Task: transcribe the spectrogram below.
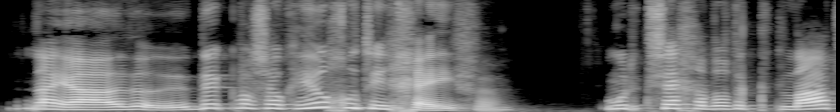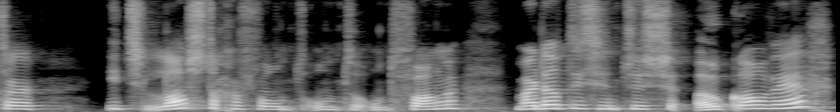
nou ja, ik was ook heel goed in geven. Moet ik zeggen dat ik het later iets lastiger vond om te ontvangen. Maar dat is intussen ook al weg.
